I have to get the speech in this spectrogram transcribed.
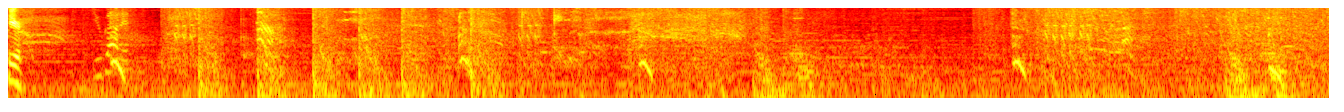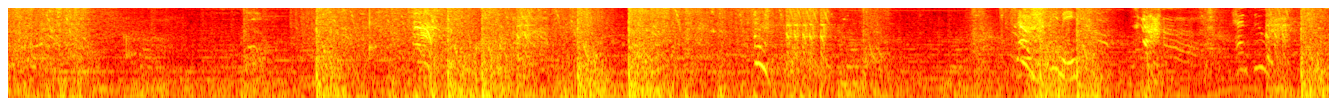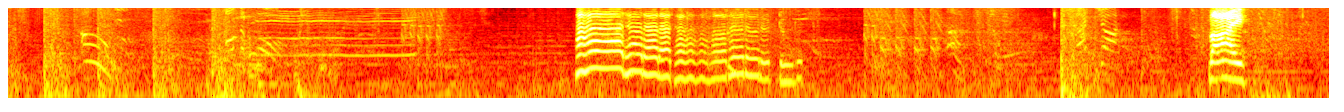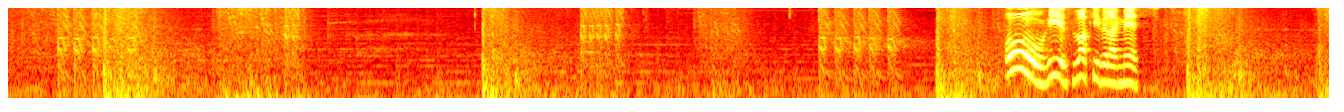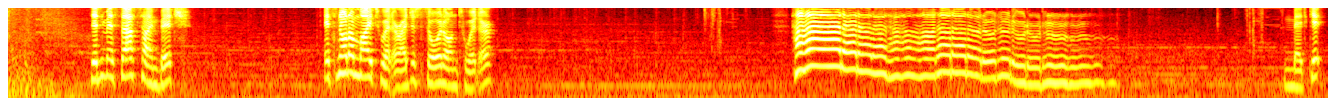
Here. He is lucky that I missed. Didn't miss that time, bitch. It's not on my Twitter. I just saw it on Twitter. Medkit.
